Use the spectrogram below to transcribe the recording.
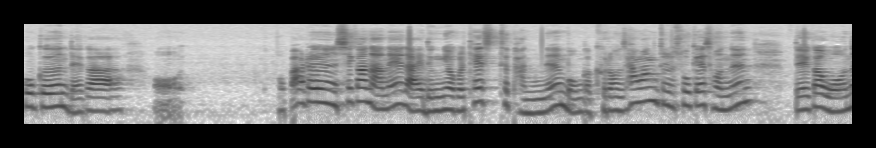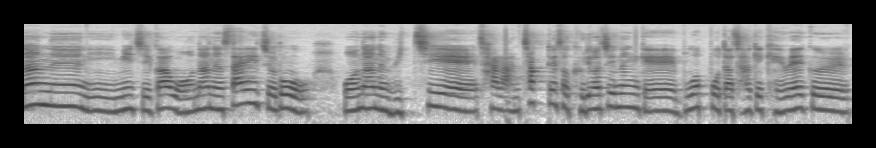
혹은 내가 어, 어, 빠른 시간 안에 나의 능력을 테스트 받는 뭔가 그런 상황들 속에서는 내가 원하는 이 이미지가 원하는 사이즈로 원하는 위치에 잘 안착돼서 그려지는 게 무엇보다 자기 계획을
